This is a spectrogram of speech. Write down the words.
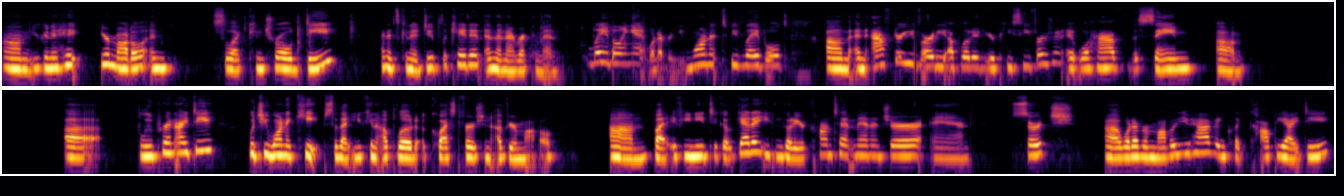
Um, you're going to hit your model and select control D and it's going to duplicate it. And then I recommend labeling it, whatever you want it to be labeled. Um, and after you've already uploaded your PC version, it will have the same um, uh, blueprint ID, which you want to keep so that you can upload a Quest version of your model. Um, but if you need to go get it, you can go to your content manager and search uh, whatever model you have and click copy ID,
